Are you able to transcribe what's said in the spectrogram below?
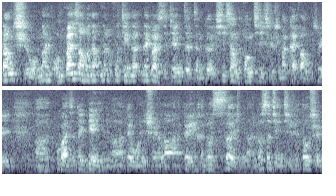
当时我们那我们班上或那那个附近那那段时间的整个西上的风气其实是蛮开放的，所以呃，不管是对电影啊、对文学啦、对很多摄影啊，很多事情其实都是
